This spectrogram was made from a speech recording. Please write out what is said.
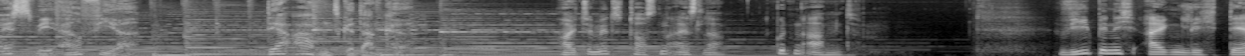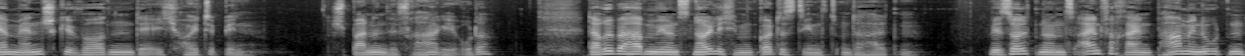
SWR 4 Der Abendgedanke Heute mit Thorsten Eisler. Guten Abend. Wie bin ich eigentlich der Mensch geworden, der ich heute bin? Spannende Frage, oder? Darüber haben wir uns neulich im Gottesdienst unterhalten. Wir sollten uns einfach ein paar Minuten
